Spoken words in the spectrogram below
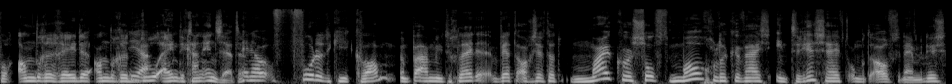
voor andere reden, andere Ja. doeleinden gaan inzetten. En nou, voordat ik hier kwam, een paar minuten geleden, werd al gezegd dat Microsoft mogelijkerwijs interesse heeft om het over te nemen. Dus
